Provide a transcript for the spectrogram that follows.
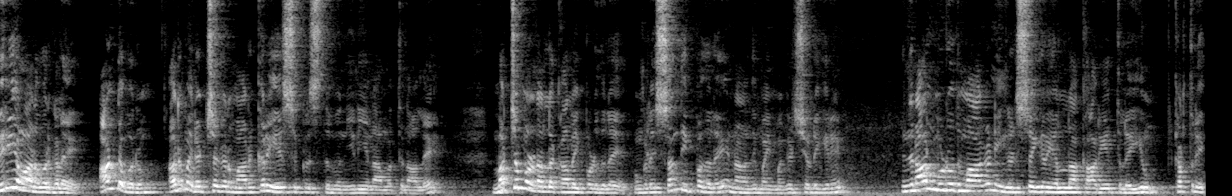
பிரியமானவர்களே ஆண்டவரும் அருமை ரட்சகரமாக இருக்கிற இயேசு கிறிஸ்துவின் இனிய நாமத்தினாலே மற்றும் ஒரு நல்ல காலை பொழுதிலே உங்களை சந்திப்பதிலே நான் அதிகமாய் மகிழ்ச்சி அடைகிறேன். இந்த நாள் முழுவதுமாக நீங்கள் செய்கிற எல்லா காரியத்திலேயும் கர்த்தரை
